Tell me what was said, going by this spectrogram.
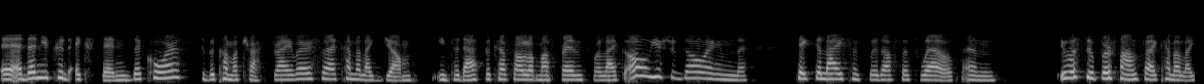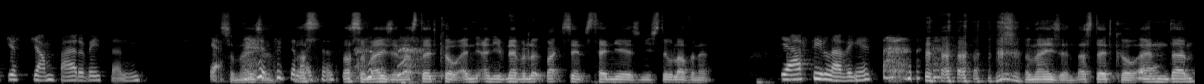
Uh, and then you could extend the course to become a truck driver. So I kind of like jumped into that because all of my friends were like, oh, you should go and take the license with us as well. And it was super fun. So I kind of like just jumped out of it and yeah, That's amazing. That's, that's amazing. That's dead cool. And and you've never looked back since ten years, and you're still loving it. Yeah, I'm still loving it. amazing that's dead cool Yeah. and um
